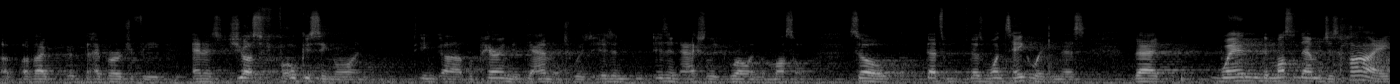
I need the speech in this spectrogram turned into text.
of, of, hypertrophy, and it's just focusing on uh, repairing the damage, which isn't isn't actually growing the muscle. So that's that's one takeaway from this that when the muscle damage is high,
